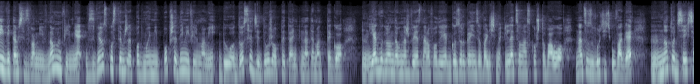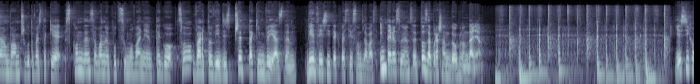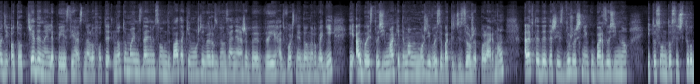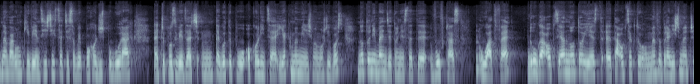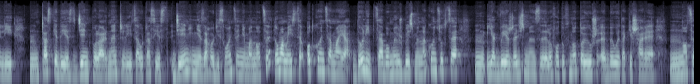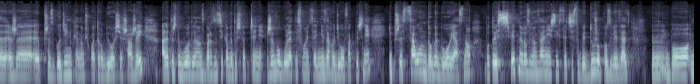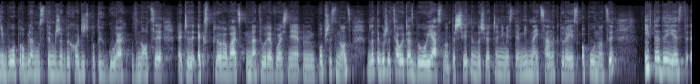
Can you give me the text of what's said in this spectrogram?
Hej, witam się z Wami w nowym filmie. W związku z tym, że pod moimi poprzednimi filmami było dosyć dużo pytań na temat tego, mm, jak wyglądał nasz wyjazd na Lofoty, jak go zorganizowaliśmy, ile co nas kosztowało, na co zwrócić uwagę, mm, no to dzisiaj chciałam Wam przygotować takie skondensowane podsumowanie tego, co warto wiedzieć przed takim wyjazdem. Więc jeśli te kwestie są dla Was interesujące, to zapraszam do oglądania. Jeśli chodzi o to, kiedy najlepiej jest jechać na Lofoty, no to moim zdaniem są dwa takie możliwe rozwiązania, żeby wyjechać właśnie do Norwegii. I albo jest to zima, kiedy mamy możliwość zobaczyć zorzę polarną, ale wtedy też jest dużo śniegu, bardzo zimno i to są dosyć trudne warunki, więc jeśli chcecie sobie pochodzić po górach e, czy pozwiedzać mm, tego typu okolice, jak my mieliśmy możliwość, no to nie będzie to niestety wówczas łatwe. Druga opcja, no to jest e, ta opcja, którą my wybraliśmy, czyli mm, czas, kiedy jest dzień polarny, czyli cały czas jest dzień i nie zachodzi słońce, nie ma nocy. To ma miejsce od końca maja do lipca, bo my już byliśmy na końcówce mm, jak wyjeżdżaliśmy z Lofotów, no to już e, były takie szare mm, noce, że e, przez godzinkę na przykład robiło się szarzej, ale też to było dla nas bardzo ciekawe doświadczenie, że w ogóle te słońce nie zachodziło faktycznie i przez całą dobę było jasno, bo to jest świetne rozwiązanie, jeśli chcecie sobie dużo pozwiedzać, bo nie było problemu z tym, żeby chodzić po tych górach w nocy, e, czy eksplorować naturę właśnie mm, poprzez noc, dlatego że cały czas było jasno. Też świetnym doświadczeniem jest te Midnight Sun, które jest o północy. I wtedy jest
